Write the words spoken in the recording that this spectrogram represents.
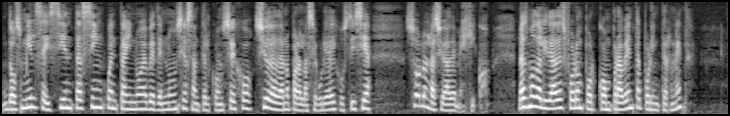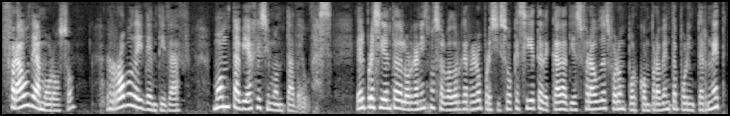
2.659 denuncias ante el Consejo Ciudadano para la Seguridad y Justicia solo en la Ciudad de México. Las modalidades fueron por compraventa por Internet, fraude amoroso, robo de identidad, monta viajes y monta deudas. El presidente del organismo, Salvador Guerrero, precisó que siete de cada diez fraudes fueron por compraventa por Internet,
